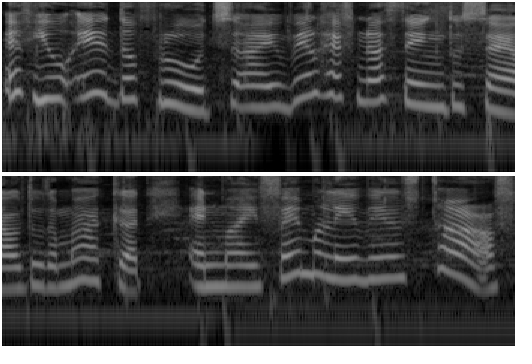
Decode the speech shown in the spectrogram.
If you eat the fruits, I will have nothing to sell to the market, and my family will starve.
